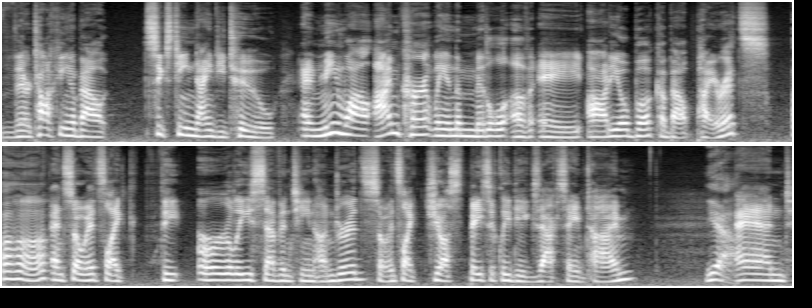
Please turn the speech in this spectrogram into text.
They're talking about 1692, and meanwhile, I'm currently in the middle of a audiobook about pirates. Uh huh. And so it's like the early 1700s, so it's like just basically the exact same time. Yeah. And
